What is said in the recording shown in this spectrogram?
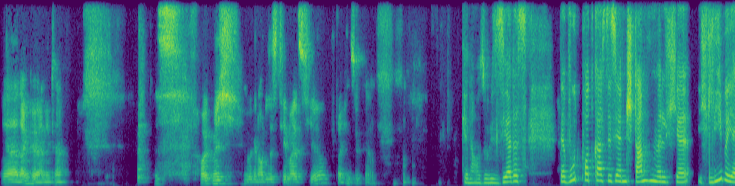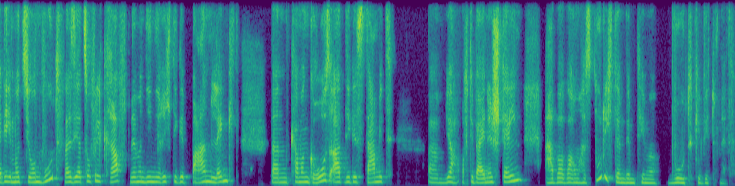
Ja, danke, Anita. Es freut mich, über genau dieses Thema jetzt hier sprechen zu können. Genau, so wie sehr das der Wut-Podcast ist ja entstanden, weil ich ja, ich liebe ja die Emotion Wut, weil sie hat so viel Kraft. Wenn man die in die richtige Bahn lenkt, dann kann man Großartiges damit ähm, ja, auf die Beine stellen. Aber warum hast du dich denn dem Thema Wut gewidmet?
